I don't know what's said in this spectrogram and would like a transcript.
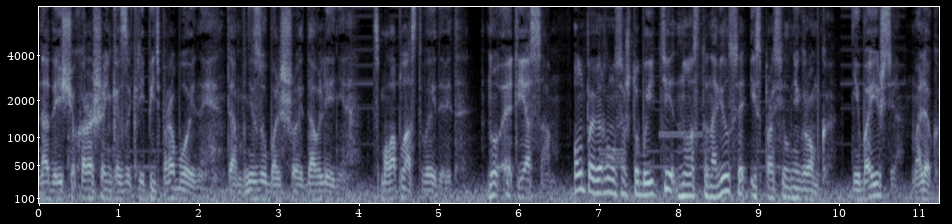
Надо еще хорошенько закрепить пробоины. Там внизу большое давление. Смолопласт выдавит. Ну, это я сам. Он повернулся, чтобы идти, но остановился и спросил негромко. «Не боишься, малек?»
